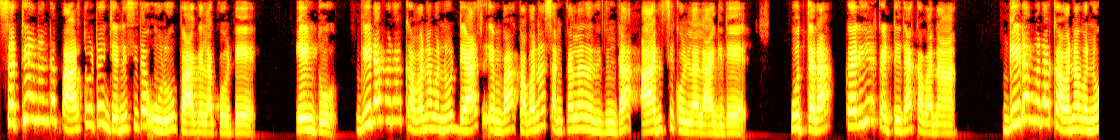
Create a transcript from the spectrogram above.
ಸತ್ಯಾನಂದ ಪಾರ್ತೋಟ ಜನಿಸಿದ ಊರು ಬಾಗಲಕೋಟೆ. ಎಂಟು ಗಿಡಮರ ಕವನವನ್ನು ಡ್ಯಾಸ್ ಎಂಬ ಕವನ ಸಂಕಲನದಿಂದ ಆರಿಸಿಕೊಳ್ಳಲಾಗಿದೆ. ಉತ್ತರ, ಕರಿಯ ಕಟ್ಟಿದ ಕವನ. ಗಿಡಮರ ಕವನವನ್ನು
